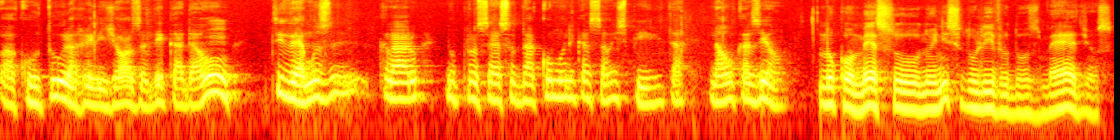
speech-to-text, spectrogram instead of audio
à cultura religiosa de cada um, tivemos, claro, no processo da comunicação espírita na ocasião. No começo, no início do livro dos médiuns,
